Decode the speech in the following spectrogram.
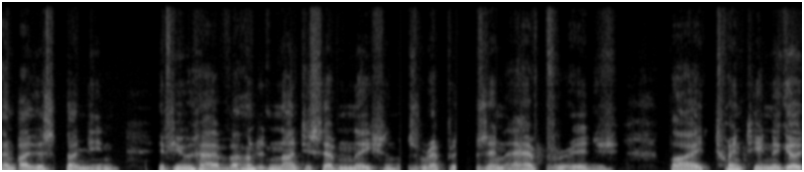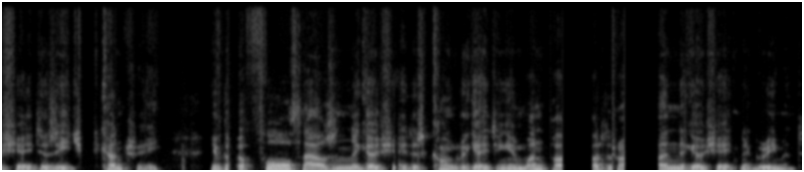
And by this, I mean, if you have 197 nations represent average by 20 negotiators each country, you've got 4,000 negotiators congregating in one part to try and negotiate an agreement.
